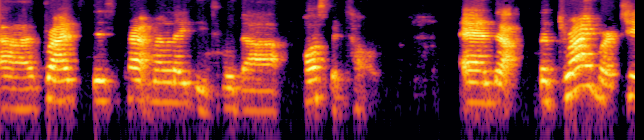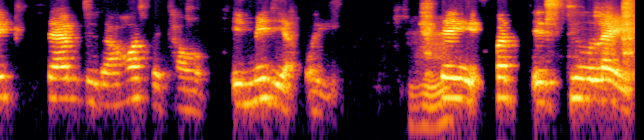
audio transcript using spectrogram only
uh, drive this pregnant lady to the hospital. And uh, the driver take them to the hospital immediately. Mm -hmm. They, but it's too late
